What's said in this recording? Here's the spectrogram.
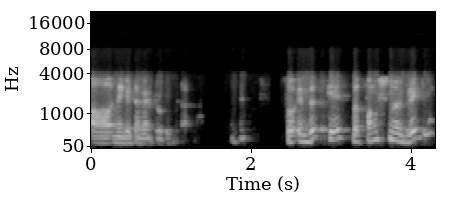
uh, negative entropy mirror map. Okay? So in this case, the functional gradient,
